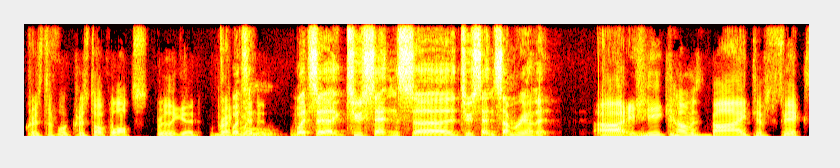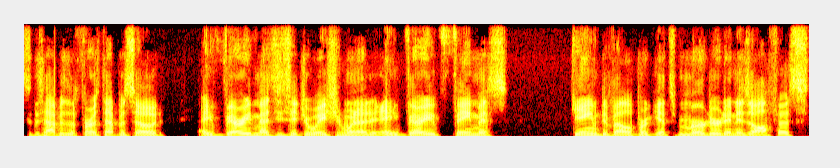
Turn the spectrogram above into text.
Christoph Christoph Waltz. Really good. What's, Recommended. what's a two sentence uh, two sentence summary of it? Uh, he comes by to fix. This happens in the first episode. A very messy situation when a, a very famous game developer gets murdered in his office,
